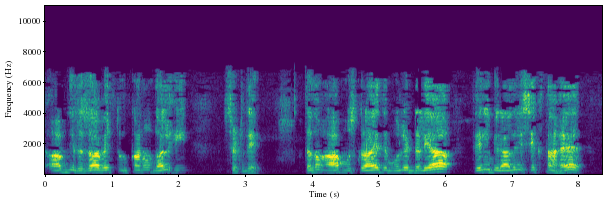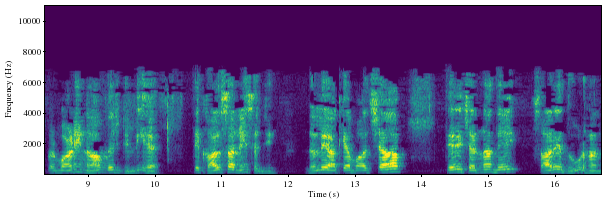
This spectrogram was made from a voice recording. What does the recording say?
ਆਪ ਦੀ ਰਜ਼ਾ ਵਿੱਚ ਤੁਰਕਾਂ ਨੂੰ ਦਲ ਹੀ ਸਿੱਟਦੇ। ਤਦੋਂ ਆਪ ਮੁਸਕਰਾਏ ਤੇ ਬੋਲੇ, ਡਲਿਆ, ਤੇਰੀ ਬਿਰਾਦਰੀ ਸਿੱਖ ਤਾਂ ਹੈ, ਪਰ ਬਾਣੀ ਨਾਮ ਵਿੱਚ ਢਿੱਲੀ ਹੈ ਤੇ ਖਾਲਸਾ ਨਹੀਂ ਸੱਜੀ। ਡੱਲੇ ਆਖਿਆ, ਬਾਦਸ਼ਾਹ, ਤੇਰੇ ਚਰਨਾਂ ਦੇ ਸਾਰੇ ਧੂੜ ਹਨ,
